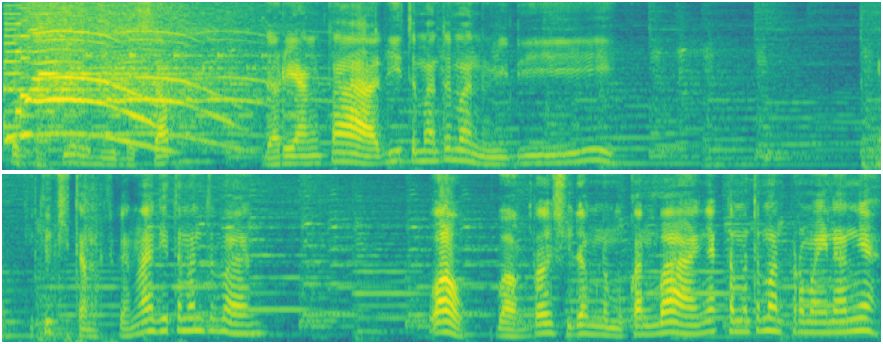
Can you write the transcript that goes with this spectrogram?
tetapi lebih besar dari yang tadi teman-teman. Widih. Itu kita masukkan lagi teman-teman. Wow, Bang Toy sudah menemukan banyak teman-teman permainannya.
